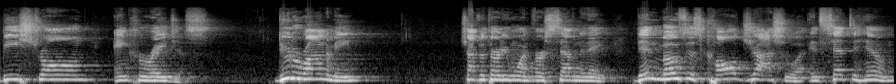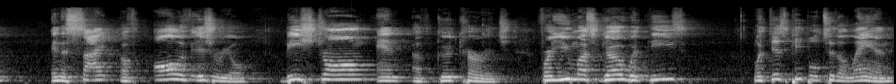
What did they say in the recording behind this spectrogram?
be strong and courageous. Deuteronomy chapter 31, verse 7 and 8. Then Moses called Joshua and said to him in the sight of all of Israel, Be strong and of good courage, for you must go with these with this people to the land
